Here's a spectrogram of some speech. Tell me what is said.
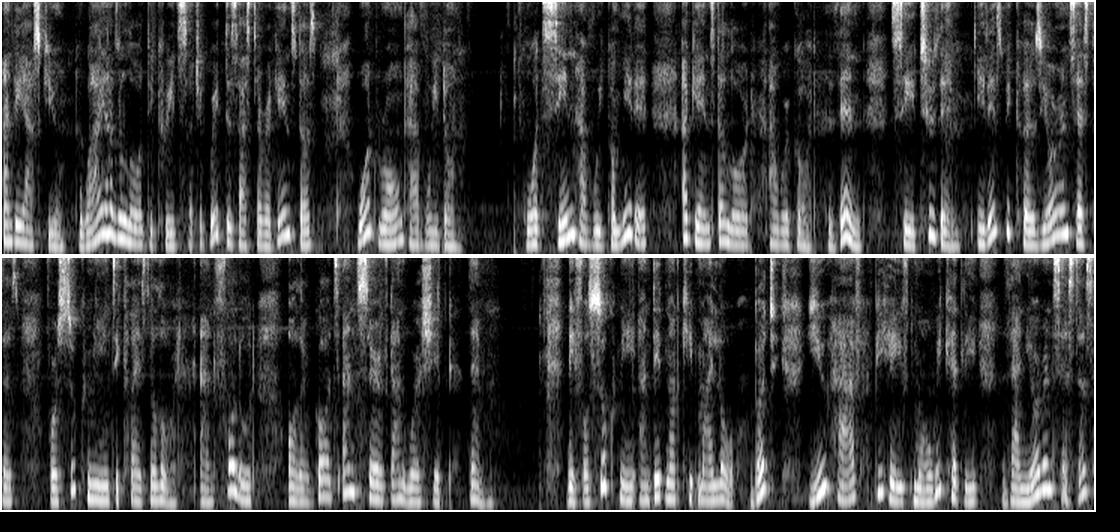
and they ask you, Why has the Lord decreed such a great disaster against us? What wrong have we done? What sin have we committed against the Lord our God? Then say to them, It is because your ancestors forsook me, declares the Lord, and followed other gods and served and worshipped them. They forsook me and did not keep my law. But you have behaved more wickedly than your ancestors.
